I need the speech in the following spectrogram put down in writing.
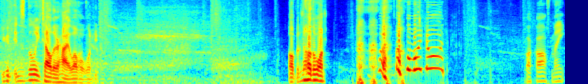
You can instantly tell they're high level when you. Oh, but another one. oh my god. Fuck off, mate.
